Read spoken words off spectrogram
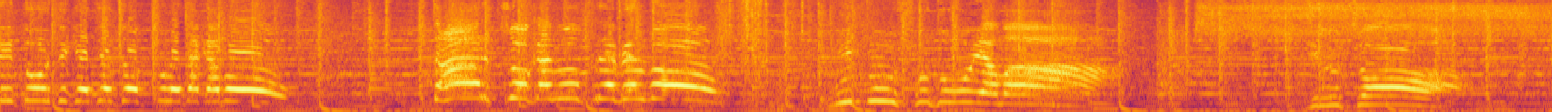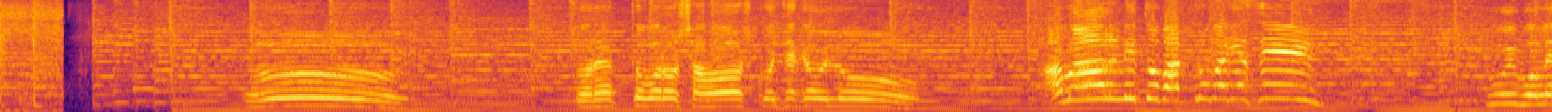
নিতুর দিকে যে চোখ তুলে তাকাবো তার চোখ আমি উপরে ফেলব। নিতু শুধুই আমার। জিল্লু, চ। তোর এত বড় সাহস কই থেকে হইল? আমার নিতু বাথরুমে গেছিস তুই বলে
